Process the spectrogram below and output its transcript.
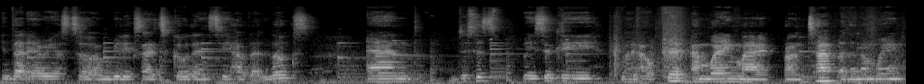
in that area so I'm really excited to go there and see how that looks and this is basically my outfit I'm wearing my brown top and then I'm wearing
